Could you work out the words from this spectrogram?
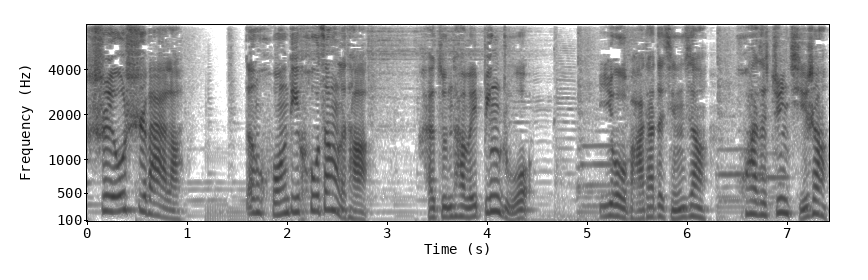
蚩尤失败了，但皇帝厚葬了他，还尊他为兵主，又把他的形象。画在军旗上，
